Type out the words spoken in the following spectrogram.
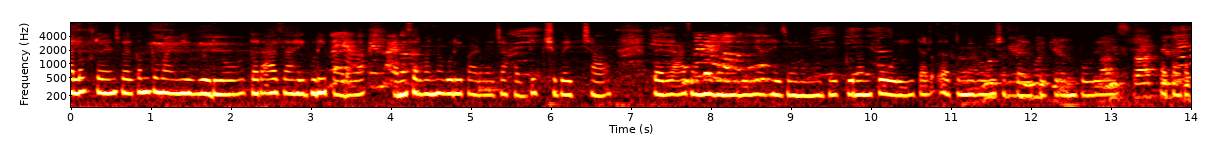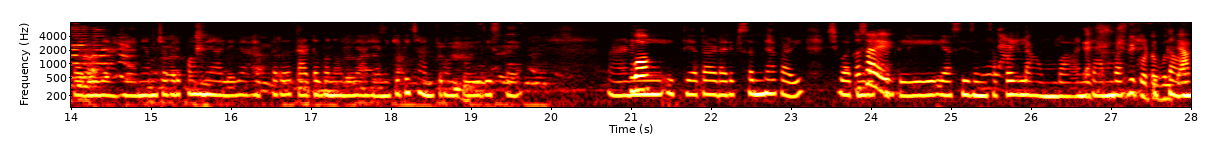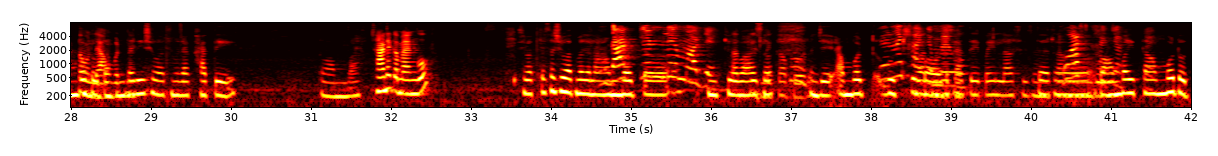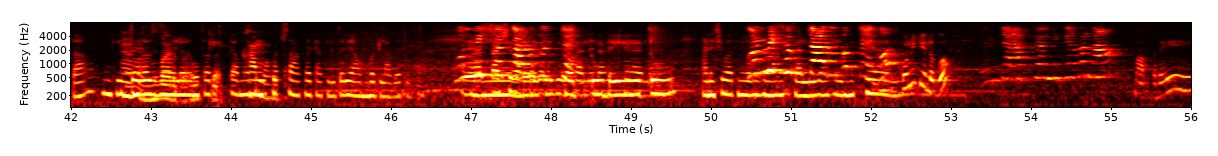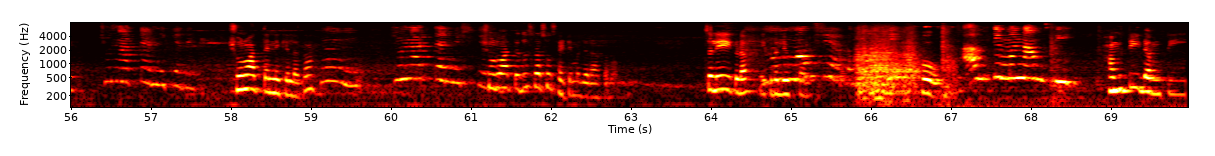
Hello friends welcome to my new video. तर आज आहे गुढीपाडवा आणि सर्वांना गुढीपाडव्याच्या हार्दिक शुभेच्छा. तर आज आम्ही बनवलेली आहे जेवणामध्ये पुरणपोळी. तर तुम्ही बघू शकता इथे पुरणपोळी ताटं पाडलेली आहे आणि आमच्याकडे पाहुणे आलेले आहेत. तर ताटं बनवलेले आहे आणि किती छान पुरणपोळी दिसते. आणि इथे आता डायरेक्ट संध्याकाळी शिवात या सीझनचा पहिला आंबा आणि तो आंबा. तरी शिवात माझ्या खाते तो आंबा. छान आहे का मँगो शिवात कसं शिवात माझ्याला आंबट किंवा असं म्हणजे आंबट गोष्टी आवडतात ते पहिला सीझन तर तो आंबा इतका आंबट होता की तो रस बनवल्यानंतर त्यामध्ये खूप. साखर टाकली तरी आंबट लागत होता. आणि डे टू आणि शिवात मी चाललेली आहे मी खेळायला. कोणी केलं गो? बापरे. शुनू आत्यांनी केलं का? शुनू आत्या दुसऱ्या सोसायटीमध्ये राहतं बाबा चल ये इकडं इकडं लिफ्ट हो. हमटी डमटी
